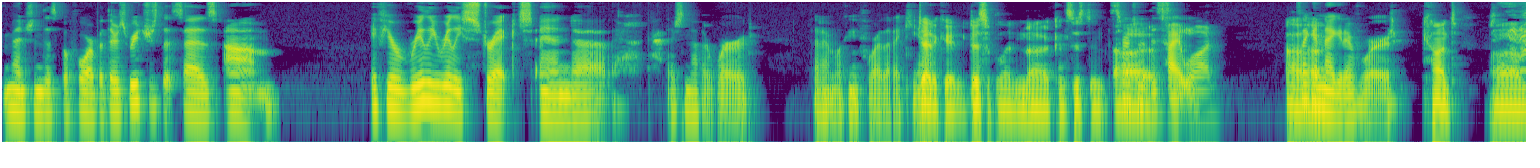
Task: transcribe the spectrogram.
mentioned this before, but there's research that says um, if you're really really strict and uh, God, there's another word that I'm looking for that I can't. Dedicated, disciplined, uh, consistent. Starts uh, with a C. Tightwad. It's like uh, a negative word. cunt. Um,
